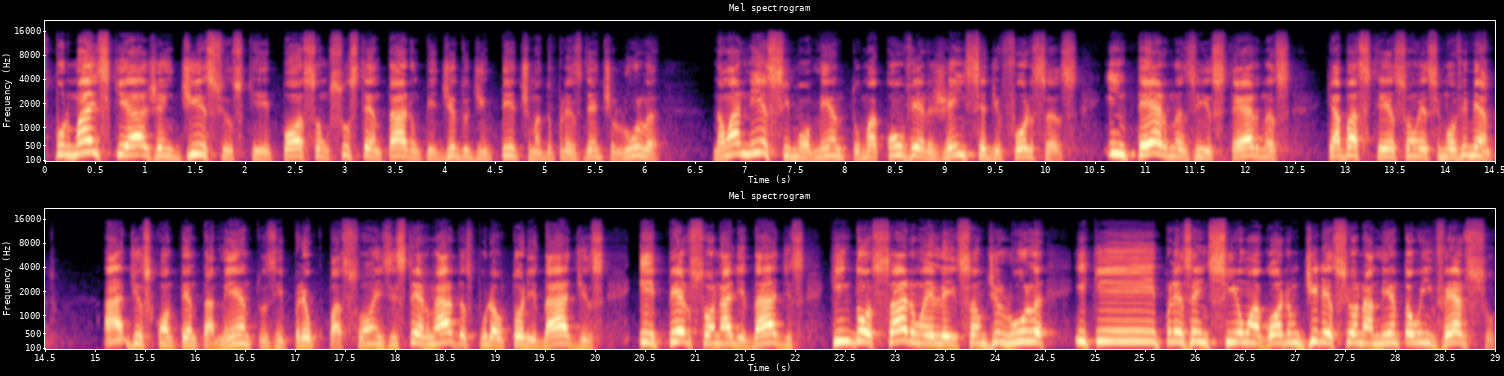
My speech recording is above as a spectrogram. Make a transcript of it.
por mais que haja indícios que possam sustentar um pedido de impeachment do presidente Lula, não há nesse momento uma convergência de forças internas e externas que abasteçam esse movimento. Há descontentamentos e preocupações externadas por autoridades e personalidades que endossaram a eleição de Lula e que presenciam agora um direcionamento ao inverso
